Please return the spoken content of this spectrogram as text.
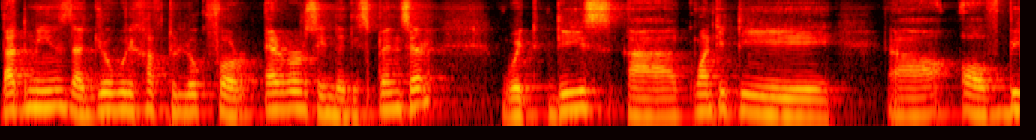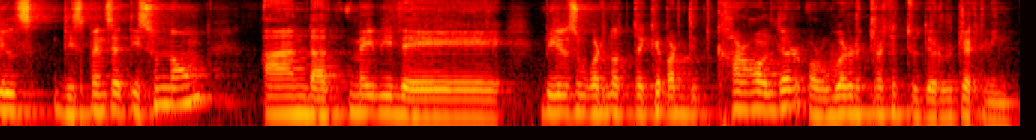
That means that you will have to look for errors in the dispenser with this uh, quantity of bills dispensed is unknown and that maybe the bills were not taken by the cardholder or were retracted to the reject bin.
